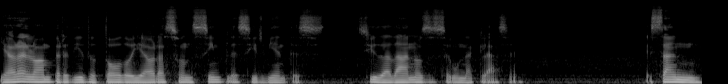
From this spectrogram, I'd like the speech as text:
Y ahora lo han perdido todo y ahora son simples sirvientes, ciudadanos de segunda clase. Están...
